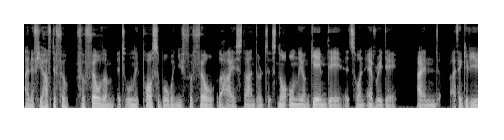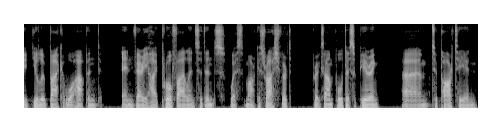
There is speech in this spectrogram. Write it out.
and if you have to f- fulfill them, it's only possible when you fulfill the highest standards. It's not only on game day; it's on every day." And I think if you you look back at what happened in very high profile incidents with Marcus Rashford, for example, disappearing um, to party in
